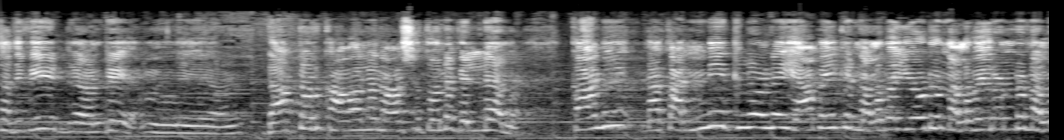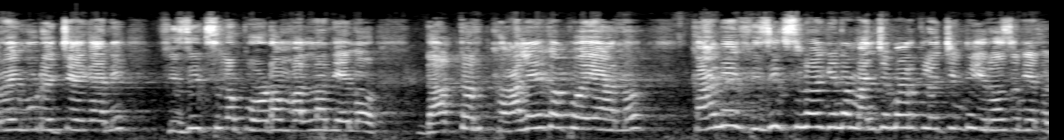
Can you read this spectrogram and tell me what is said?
చదివి అంటే డాక్టర్ కావాలని ఆశతోనే వెళ్ళాను. కానీ నాకు అన్నిట్లోనే యాభైకి నలభై ఏడు నలభై రెండు నలభై మూడు వచ్చాయి కానీ ఫిజిక్స్లో పోవడం వల్ల నేను డాక్టర్ కాలేకపోయాను. కానీ ఫిజిక్స్లో కింద మంచి మార్కులు వచ్చింటే ఈరోజు నేను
